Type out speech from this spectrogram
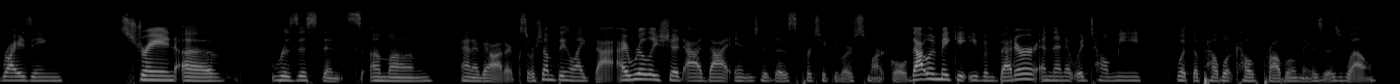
rising strain of resistance among antibiotics or something like that. I really should add that into this particular SMART goal. That would make it even better, and then it would tell me what the public health problem is as well.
